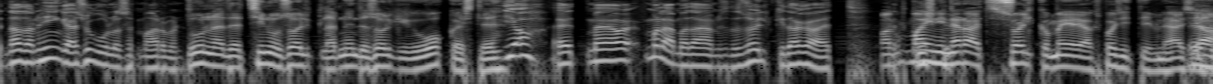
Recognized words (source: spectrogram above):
et nad on hingesugulased, ma arvan. tunned, et sinu solk läheb nende solgiga kokku hästi, jah? jah, et me mõlemad ajame seda solki taga, et. ma et mainin kuskil... ära, et solk on meie jaoks positiivne asi. jaa,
